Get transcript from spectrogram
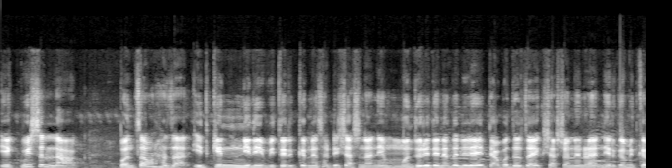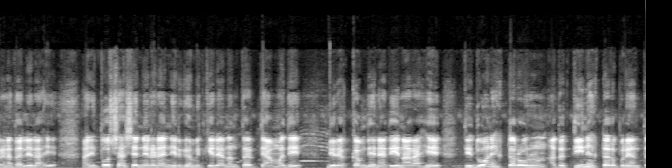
एकवीस लाख पंचावन्न हजार इतकी निधी वितरित करण्यासाठी शासनाने मंजुरी देण्यात आलेली आहे. त्याबद्दलचा एक शासन निर्णय निर्गमित करण्यात आलेला आहे. आणि तो शासन निर्णय निर्गमित केल्यानंतर त्यामध्ये जी रक्कम देण्यात येणार आहे ती दोन हेक्टरवरून आता तीन हेक्टरपर्यंत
